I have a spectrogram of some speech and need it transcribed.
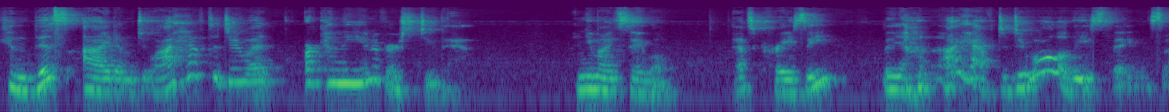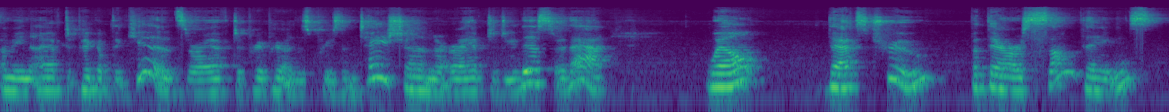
can this item, do I have to do it or can the universe do that? And you might say, well, that's crazy. I have to do all of these things. I mean, I have to pick up the kids, or I have to prepare this presentation, or I have to do this or that. Well, that's true, but there are some things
